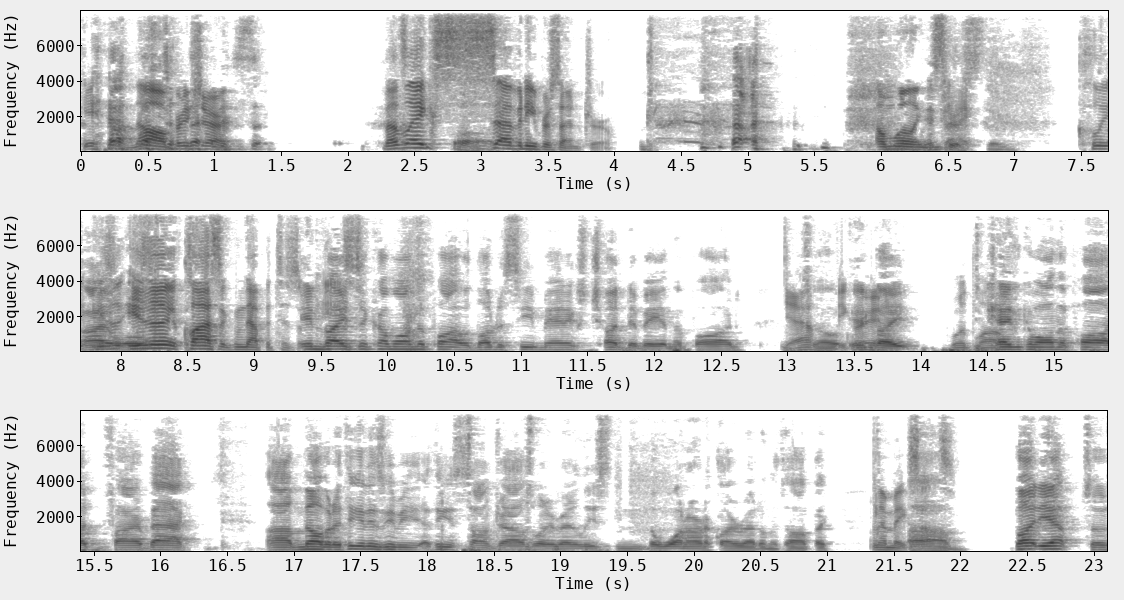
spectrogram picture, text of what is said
stop. Yeah, no, I'm pretty sure. That's like oh. seventy percent true. I'm willing to say. Cle- he's, a, he's a classic nepotism. Invite case. to come on the pod. I would love to see Mannix Chud debate in the pod. Yeah, so invite Would love. can come on the pod and fire back. Um, no, but I think it is going to be. I think it's Tom Giles. What I read, at least in the one article I read on the topic. that makes sense. Um, but yeah, so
